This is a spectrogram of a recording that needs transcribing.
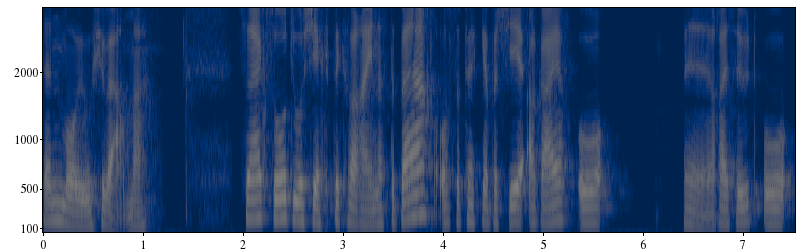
den må jo ikke være med. Så jeg så jo og sjekket hver eneste bær, og så fikk jeg beskjed av Geir å eh, reise ut og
